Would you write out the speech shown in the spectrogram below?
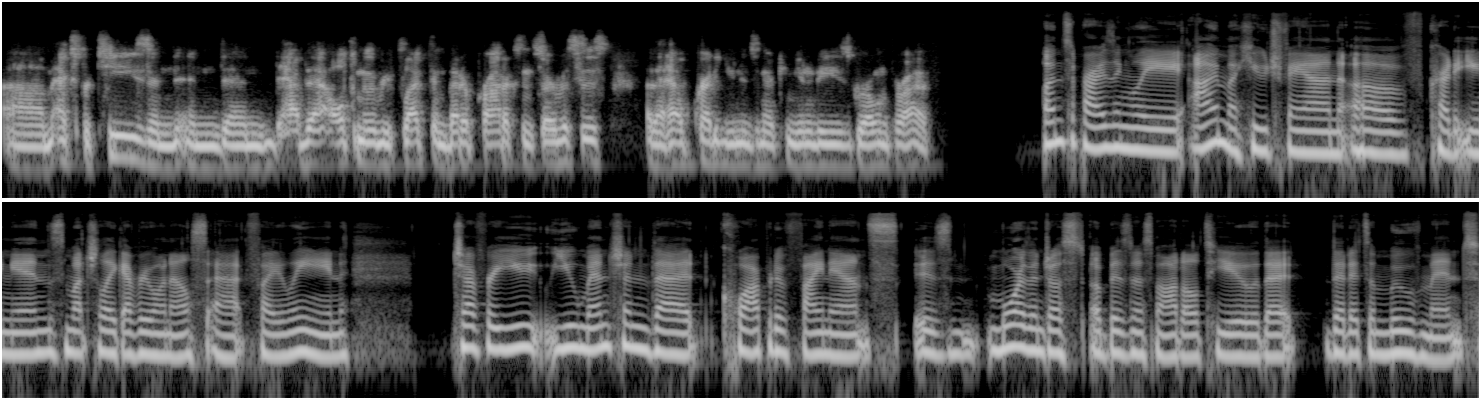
um, expertise, and and and have that ultimately reflect in better products and services that help credit unions and their communities grow and thrive. Unsurprisingly, I'm a huge fan of credit unions, much like everyone else at Filene. Jeffrey, you, you mentioned that cooperative finance is more than just a business model to you, that, that it's a movement,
